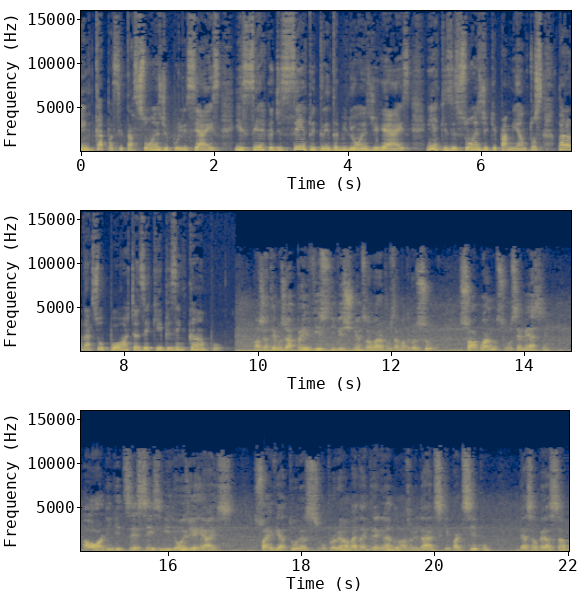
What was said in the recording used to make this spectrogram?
em capacitações de policiais e cerca de 130 milhões de reais em aquisições de equipamentos para dar suporte às equipes em campo. Nós já temos já previstos investimentos agora para o Estado do Mato Grosso do Sul, só agora no segundo semestre, a ordem de 16 milhões de reais. Só em viaturas, o programa vai estar entregando às unidades que participam dessa operação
